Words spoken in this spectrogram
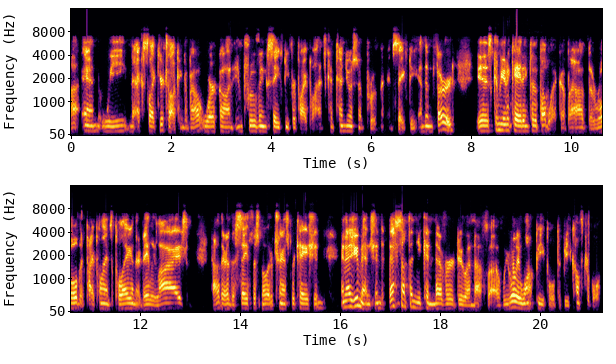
uh, and we next, like you're talking about, work on improving safety for pipelines, continuous improvement in safety, and then third is communicating to the public about the role that pipelines play in their daily lives how they're the safest mode of transportation. And as you mentioned, that's something you can never do enough of. We really want people to be comfortable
